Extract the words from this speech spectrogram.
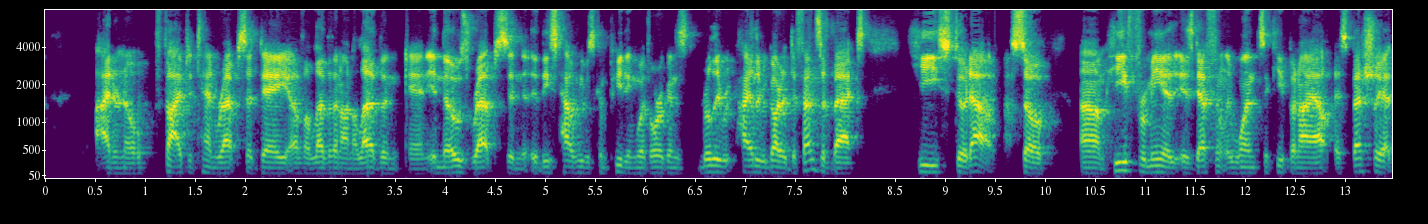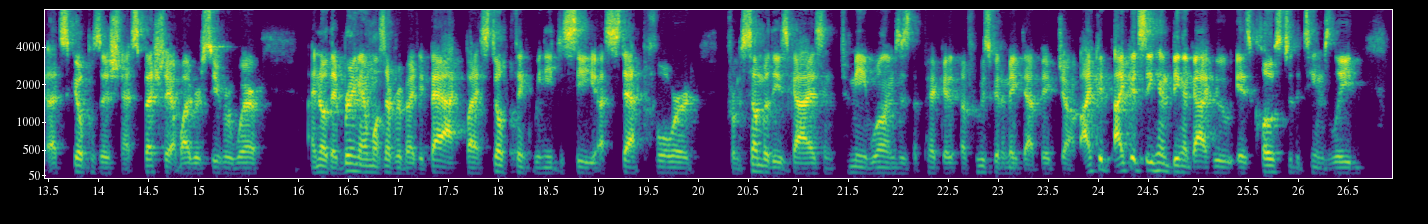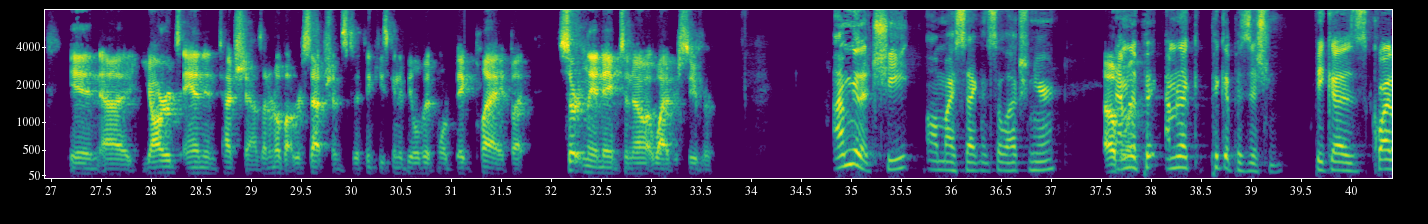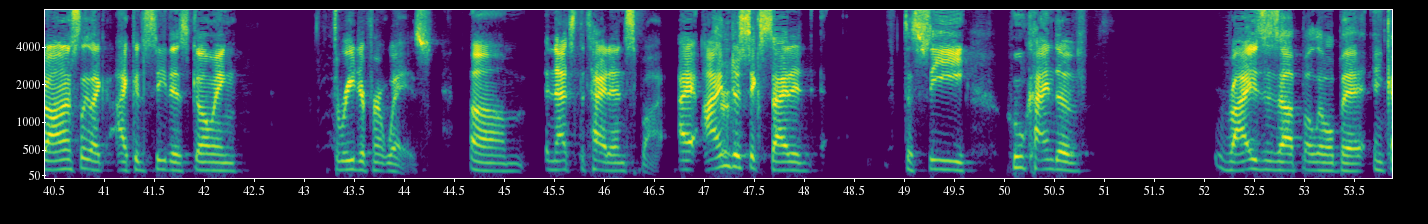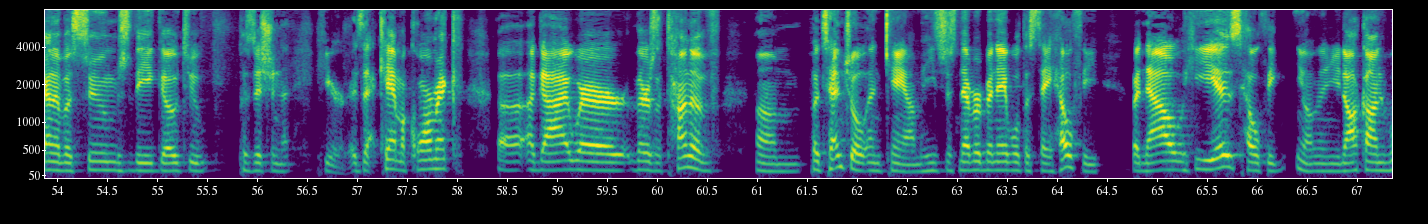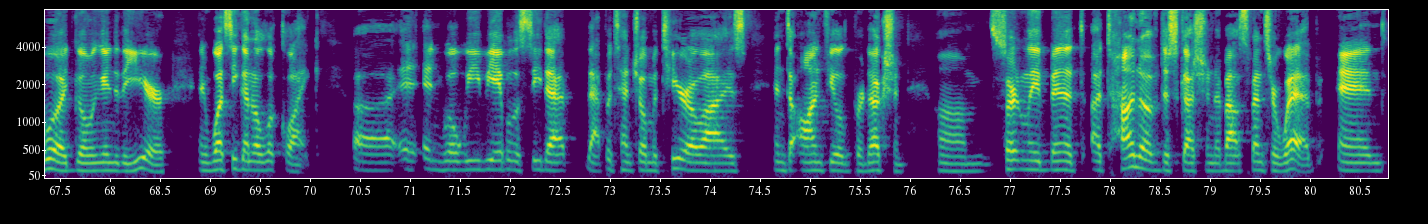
I don't know, five to 10 reps a day of 11 on 11. And in those reps, and at least how he was competing with Oregon's really highly regarded defensive backs, he stood out. So um, he, for me, is definitely one to keep an eye out, especially at that skill position, especially at wide receiver, where I know they bring almost everybody back, but I still think we need to see a step forward from some of these guys. And to me, Williams is the pick of who's going to make that big jump. I could I could see him being a guy who is close to the team's lead in uh, yards and in touchdowns. I don't know about receptions because I think he's going to be a little bit more big play, but certainly a name to know at wide receiver. I'm going to cheat on my second selection here. Oh, I'm going to pick. I'm going to pick a position because, quite honestly, like I could see this going three different ways, um, and that's the tight end spot. I, I'm sure. just excited to see who kind of rises up a little bit and kind of assumes the go-to position here. Is that Cam McCormick, uh, a guy where there's a ton of um, potential in Cam? He's just never been able to stay healthy, but now he is healthy. You know, and you knock on wood going into the year. And what's he going to look like? Uh, and, and, will we be able to see that that potential materialize into on-field production? Um, certainly, been a, a ton of discussion about Spencer Webb and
